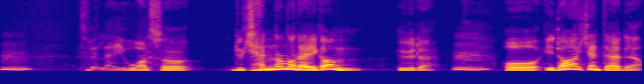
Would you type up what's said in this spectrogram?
Mm. så vil jeg jo altså Du kjenner når det er i gang ute. Mm. Og i dag kjente jeg det,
